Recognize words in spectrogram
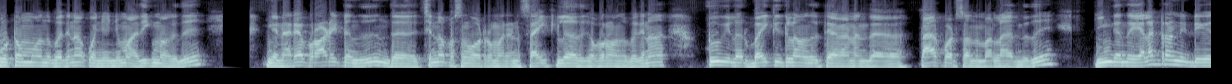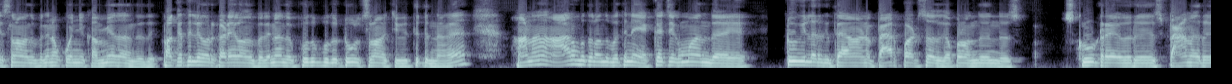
கூட்டமும் வந்து பார்த்தீங்கன்னா கொஞ்சம் கொஞ்சமாக அதிகமாகுது. இங்கே நிறைய ப்ராடக்ட் இருந்தது இந்த சின்ன பசங்க ஓட்டுற மாதிரியான சைக்கிள் அதுக்கப்புறம் வந்து பார்த்தீங்கன்னா டூ வீலர் பைக்குக்கெலாம் வந்து தேவையான அந்த பேர் பார்ட்ஸ் அந்த மாதிரிலாம் இருந்தது. இங்கே இந்த எலக்ட்ரானிக் டிவைஸ்லாம் வந்து பார்த்தீங்கன்னா கொஞ்சம் கம்மியாக தான் இருந்தது. பக்கத்துலேயே ஒரு கடையில் வந்து பார்த்தீங்கன்னா அந்த புது புது டூல்ஸ்லாம் வச்சு வித்துட்டு இருந்தாங்க. ஆனால் ஆரம்பத்தில் வந்து பார்த்தீங்கன்னா எக்கச்சக்கமாக அந்த டூ வீலருக்கு தேவையான பேர் பார்ட்ஸ் அதுக்கப்புறம் வந்து இந்த ஸ்க்ரூ டிரைவரு ஸ்பேனரு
